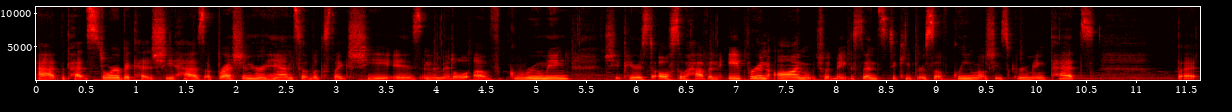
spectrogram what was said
at the pet store because she has a brush in her hand, so it looks like she is in the middle of grooming. She appears to also have an apron on, which would make sense to keep herself clean while she's grooming pets. But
